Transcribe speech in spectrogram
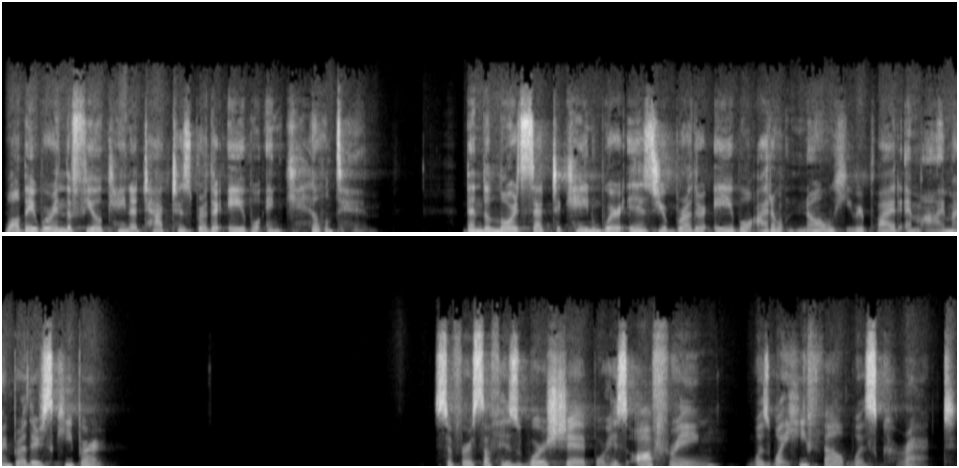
While they were in the field, Cain attacked his brother Abel and killed him. Then the Lord said to Cain, Where is your brother Abel? I don't know, he replied. Am I my brother's keeper? So, first off, his worship or his offering was what he felt was correct.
